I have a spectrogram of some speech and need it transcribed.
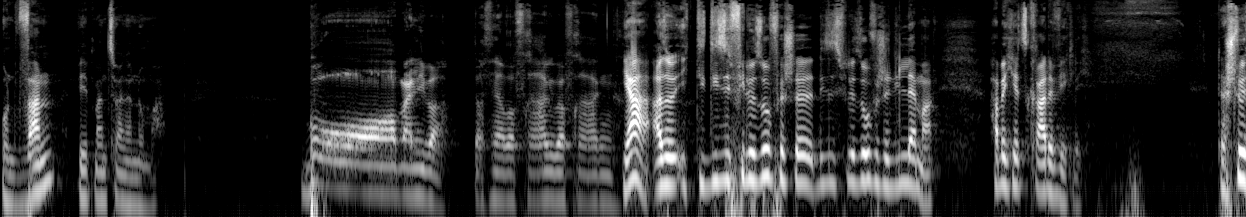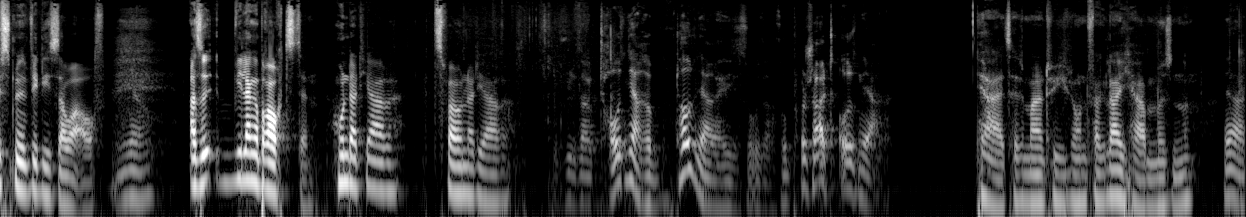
und wann wird man zu einer Nummer? Boah, mein Lieber. Das sind aber Fragen über Fragen. Ja, also ich, die, diese philosophische, dieses philosophische Dilemma habe ich jetzt gerade wirklich. Das stößt mir wirklich sauer auf. Ja. Also, wie lange braucht es denn? 100 Jahre? 200 Jahre? Ich würde sagen, 1000 Jahre. 1000 Jahre hätte ich so gesagt. So pauschal 1000 Jahre. Ja, jetzt hätte man natürlich noch einen Vergleich haben müssen. Ne? Ja, so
